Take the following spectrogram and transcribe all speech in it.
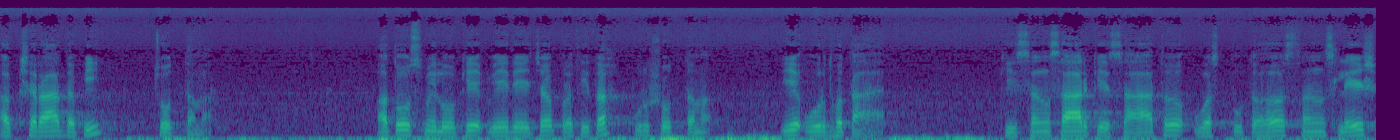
अक्षरादपि चोत्तम। अतोस्मि लोके वेदे च प्रथित पुरुषोत्तम। ये ऊर्ध्वता है कि संसार के साथ वस्तुतः संश्लेष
